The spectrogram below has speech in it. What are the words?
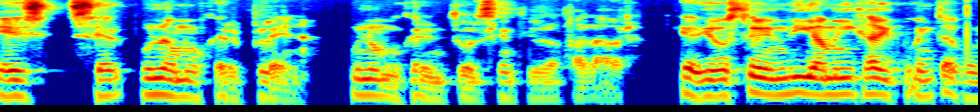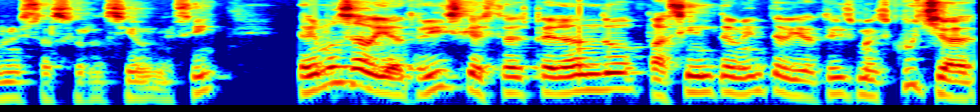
es ser una mujer plena, una mujer en todo el sentido de la palabra. Que Dios te bendiga, mi hija, y cuenta con estas oraciones, ¿sí? Tenemos a Beatriz que está esperando pacientemente. Beatriz, ¿me escucha?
